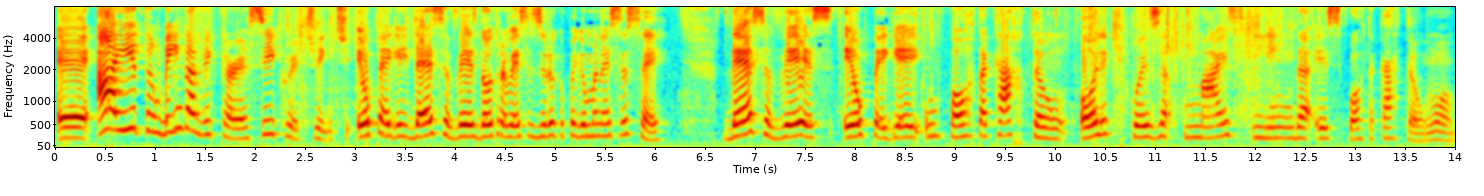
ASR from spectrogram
É, aí também da Victoria's Secret, gente, eu peguei dessa vez, da outra vez vocês viram que eu peguei uma necessaire. Dessa vez eu peguei um porta-cartão. Olha que coisa mais linda esse porta-cartão, ó.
